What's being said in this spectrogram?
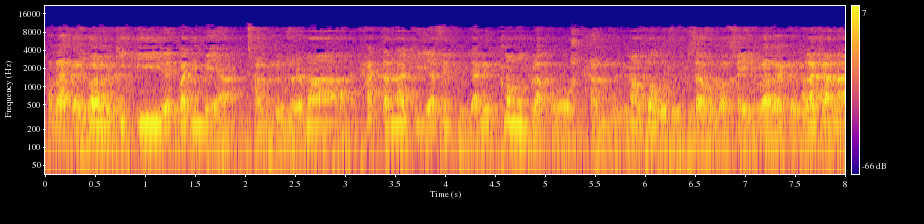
Allah ka i b'a dɔn k'i vraiment hata n'a k'i y'a fɛn fɛn wuli a bɛ kuma min bila kɔrɔ kuma baw don jazakumullahu khairan Ala ka n'a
